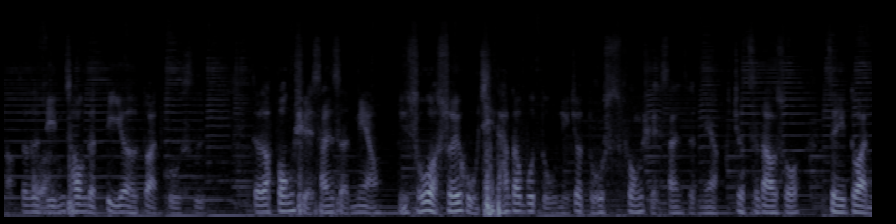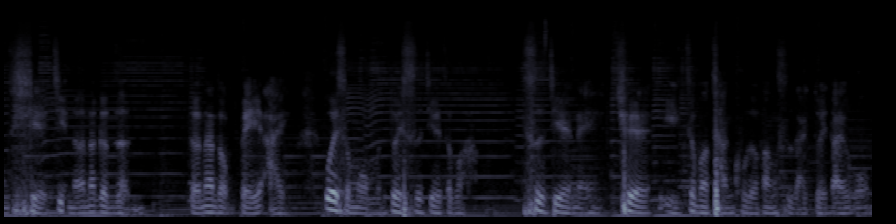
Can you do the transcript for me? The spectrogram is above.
哦，这是林冲的第二段故事。叫做风雪山神庙，你如果水浒其他都不读，你就读风雪山神庙，就知道说这一段写尽了那个人的那种悲哀。为什么我们对世界这么好，世界呢却以这么残酷的方式来对待我们？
